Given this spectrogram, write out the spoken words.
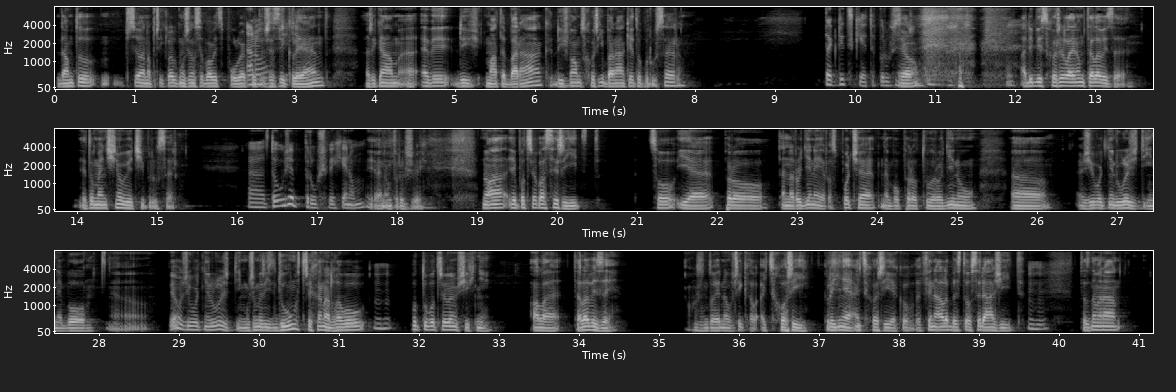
dám to třeba například, můžeme se bavit spolu, jako ano, že jsi klient. A říkám, eh, Evi, když máte barák, když vám schoří barák, je to průser? Tak vždycky je to průser. Jo. a kdyby schořila jenom televize, je to menší nebo větší průser? Uh, to už je průšvih jenom. Je jenom průšvih. No a je potřeba si říct, co je pro ten rodinný rozpočet nebo pro tu rodinu uh, životně důležitý, nebo uh, jo, životně důležitý. Můžeme říct dům, střecha nad hlavou, mm-hmm. pod tu potřebujeme všichni. Ale televizi, jak jsem to jednou říkal, ať schoří, klidně, ať schoří, jako ve finále bez toho se dá žít. Mm-hmm. To znamená,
